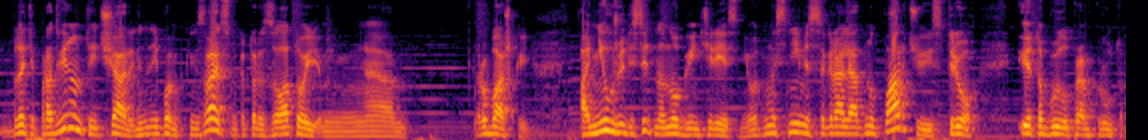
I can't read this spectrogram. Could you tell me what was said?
вот эти продвинутые чары, не, не помню, как они называются, но которые с золотой э, рубашкой, они уже действительно много интереснее. Вот мы с ними сыграли одну партию из трех, и это было прям круто.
